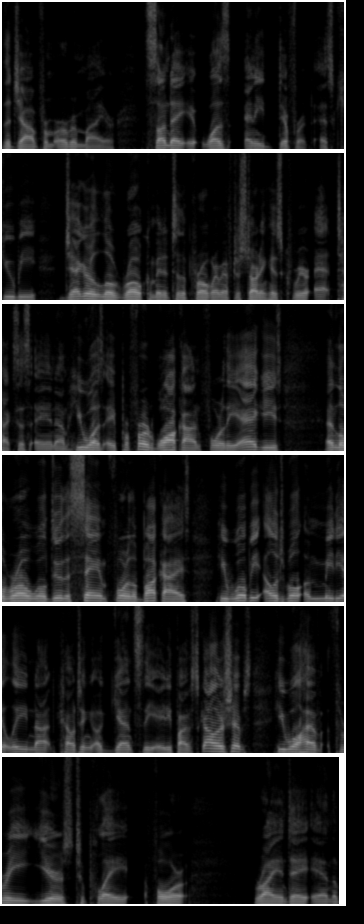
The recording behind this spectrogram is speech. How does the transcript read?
the job from Urban Meyer. Sunday, it was any different as QB Jagger LaRoe committed to the program after starting his career at Texas A&M. He was a preferred walk-on for the Aggies, and LaRoe will do the same for the Buckeyes. He will be eligible immediately, not counting against the 85 scholarships. He will have three years to play for Ryan Day and the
